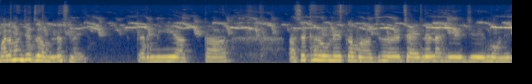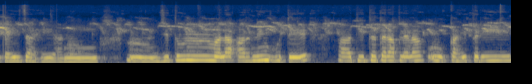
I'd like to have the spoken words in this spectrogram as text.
मला म्हणजे जमलंच नाही. तर मी आत्ता असं ठरवलं आहे का माझं चॅनल आहे जे मॉनिटाईज आहे आणि जिथून मला अर्निंग होते तिथं तर आपल्याला काहीतरी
